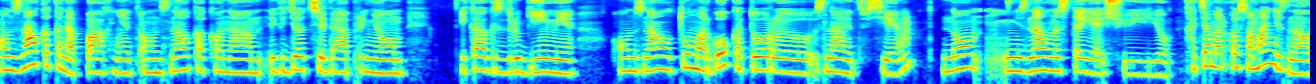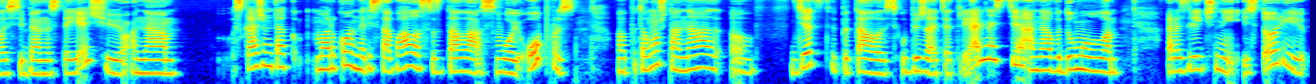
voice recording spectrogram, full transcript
Он знал, как она пахнет, он знал, как она ведет себя при нем и как с другими. Он знал ту Марго, которую знают все, но не знал настоящую ее. Хотя Марго сама не знала себя настоящую, она скажем так, Марго нарисовала, создала свой образ, а, потому что она э, в детстве пыталась убежать от реальности, она выдумывала различные истории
